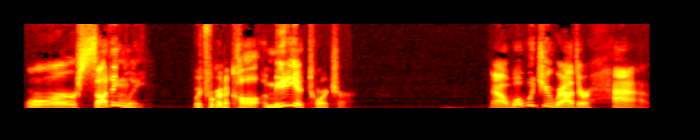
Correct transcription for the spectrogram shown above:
or suddenly, which we're going to call immediate torture. Now, what would you rather have?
